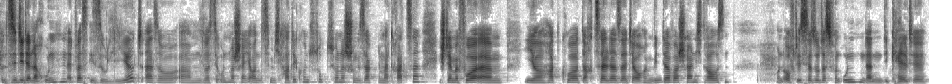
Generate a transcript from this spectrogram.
Und sind die denn nach unten etwas isoliert? Also ähm, du hast ja unten wahrscheinlich auch eine ziemlich harte Konstruktion, hast schon gesagt, eine Matratze. Ich stelle mir vor, ähm, ihr Hardcore-Dachzelter seid ja auch im Winter wahrscheinlich draußen. Und oft ist ja so, dass von unten dann die Kälte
